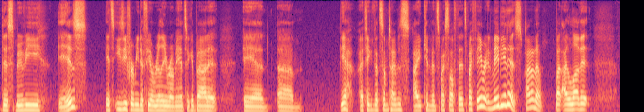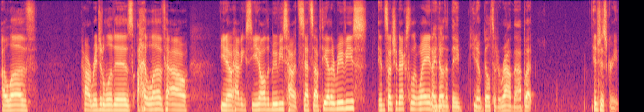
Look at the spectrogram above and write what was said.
this movie is, it's easy for me to feel really romantic about it. And um, yeah, I think that sometimes I convince myself that it's my favorite, and maybe it is. I don't know, but I love it. I love how original it is. I love how you know, having seen all the movies, how it sets up the other movies in such an excellent way. And I know that they, you know, built it around that, but it's just great.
